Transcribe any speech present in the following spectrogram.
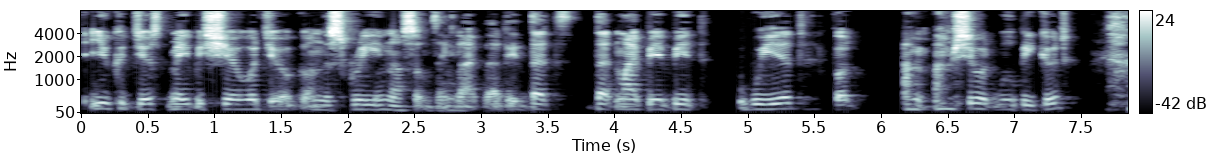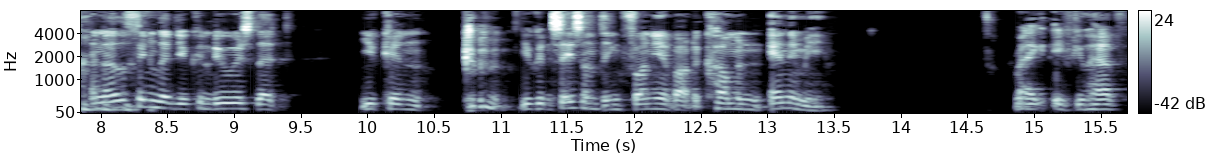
You could just maybe show a joke on the screen or something like that. It, that that might be a bit weird, but I'm, I'm sure it will be good. Another thing that you can do is that you can you can say something funny about a common enemy, right? If you have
